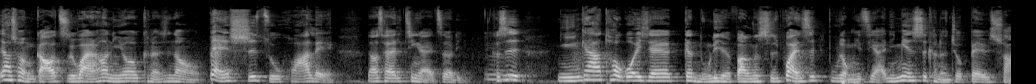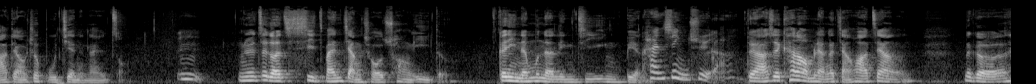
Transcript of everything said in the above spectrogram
要求很高之外，然后你又可能是那种不小心失足花蕾，然后才进来这里。可是你应该要透过一些更努力的方式，不然是不容易进来。你面试可能就被刷掉，就不见的那一种。嗯，因为这个戏蛮讲求创意的。跟你能不能灵机应变，看兴趣啦。对啊，所以看到我们两个讲话这样，那个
